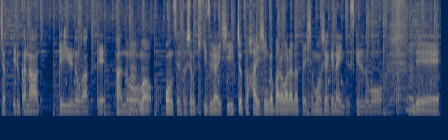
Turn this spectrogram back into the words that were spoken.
ちゃってるかなっていうのがあってあの、うんうん。まあ音声としても聞きづらいしちょっと配信がバラバラだったりして申し訳ないんですけれども、うん。で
